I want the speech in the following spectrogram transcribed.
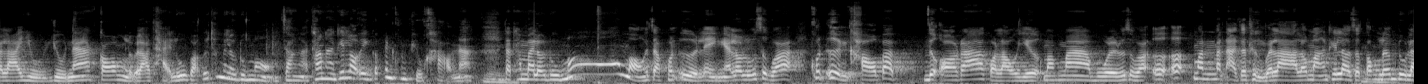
เวลาอยู่อยู่หน้ากล้องหรือเวลาถ่ายรูปอะเอ้ยทำไมเราดูหมองจังอะทั้งทที่เราเองก็เป็นคนผิวขาวนะ แต่ทำไมเราดูหมองหมองจากคนอื่นอะไรอย่างเงี้ยเรารู้สึกว่าคนอื่นเขาแบบเดอะออร่ากว่าเราเยอะมากๆโบเลยรู้สึกว่าเออเออมันมันอาจจะถึงเวลาแล้วมั้งที่เราจะต้องเริ่มดูแล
